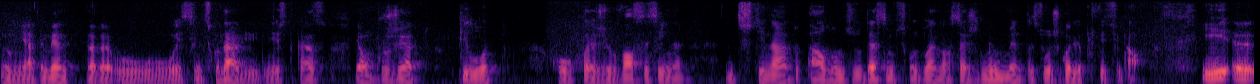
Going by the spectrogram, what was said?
nomeadamente para o ensino secundário. E neste caso é um projeto piloto com o Colégio Valsacina, destinado a alunos do 12º ano, ou seja, no momento da sua escolha profissional. E, eh,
